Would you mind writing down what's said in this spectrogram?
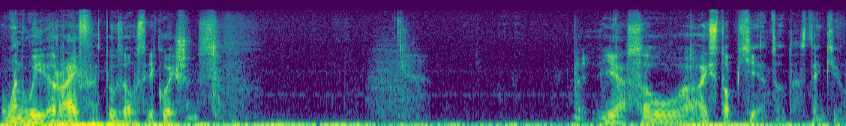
when we arrive to those equations. Yeah, so uh, I stop here. So thank you.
